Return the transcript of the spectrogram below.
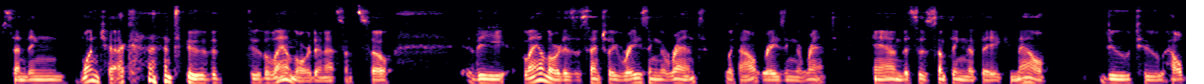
sending one check to the to the landlord in essence. So the landlord is essentially raising the rent without raising the rent, and this is something that they can now do to help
